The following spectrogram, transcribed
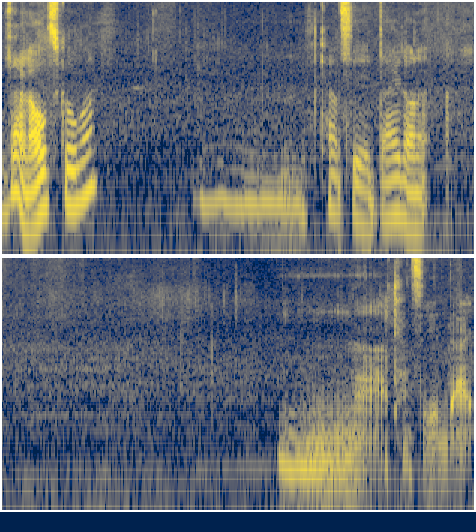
Is that an old school one? Can't see a date on it. Nah, I can't see a date.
